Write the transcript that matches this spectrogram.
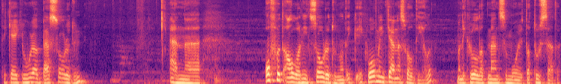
te kijken hoe we dat best zouden doen. En uh, of we het al wel niet zouden doen, want ik, ik wil mijn kennis wel delen, maar ik wil dat mensen mooie tattoos zetten.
